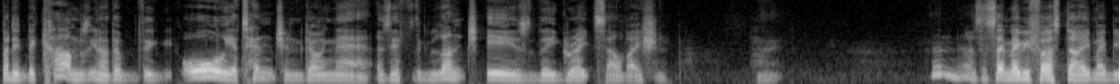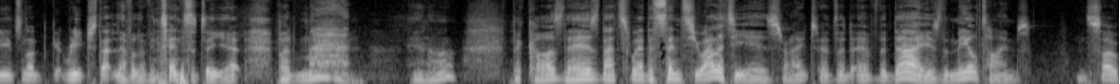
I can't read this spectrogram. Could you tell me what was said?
but it becomes, you know, the, the all the attention going there, as if the lunch is the great salvation. Right. And as I say, maybe first day, maybe it's not reached that level of intensity yet, but man, you know, because there's that's where the sensuality is, right? Of the of the day is the meal times. And so,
